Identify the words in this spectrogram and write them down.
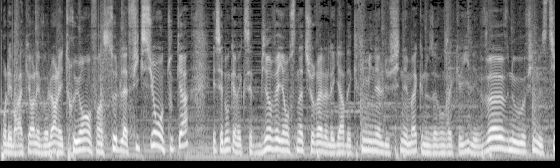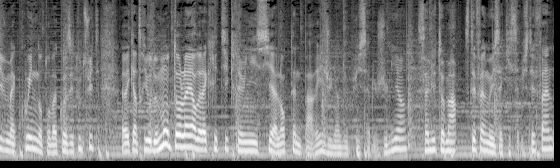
pour les braqueurs, les voleurs, les truands, enfin ceux de la fiction en tout cas. Et c'est donc avec cette bienveillance naturelle à l'égard des criminels du cinéma que nous avons accueilli Les Veuves, nouveau film de Steve McQueen dont on va causer tout de suite avec un trio de montolaires de la critique réunis ici à l'antenne Paris. Julien Dupuis, salut Julien. Salut Thomas. Stéphane Moïsaki, salut Stéphane.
